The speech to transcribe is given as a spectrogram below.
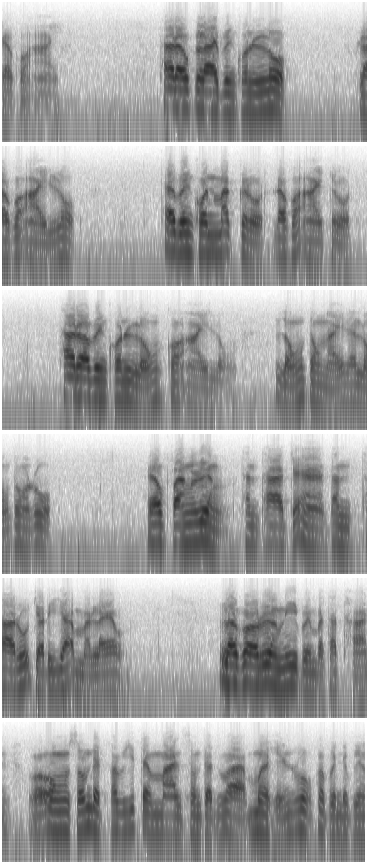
เราก็อาย ถ้าเรากลายเป็นคนโลภ เราก็อายโลภถ้าเป็นคนมักโกรธเราก็อายโกรธ ถ้าเราเป็นคนหลงก็อายหลง หลงตรงไหนแล้วหลงตรงรูป เราฟังเรื่องท่านทาจะท่านทารุจริยะมาแล้ว แล้วก็เรื่องนี้เป็นประทัดฐาน ว่าองค์สมเด็จพระพิชิตมารทรงตรัสว่าเมื่อเห็นรูปก็เป็นเพียง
